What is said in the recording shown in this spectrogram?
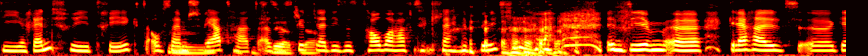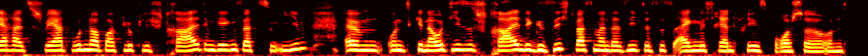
die Renfri trägt, auf seinem mm, Schwert hat. Also Schwert, es gibt ja. ja. dieses zauberhafte kleine Bildchen, in dem äh, Gerald, äh, Geralds Schwert wunderbar glücklich strahlt, im Gegensatz zu ihm. Ähm, und genau dieses strahlende Gesicht, was man da sieht, das ist eigentlich Renfris Brosche. Und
